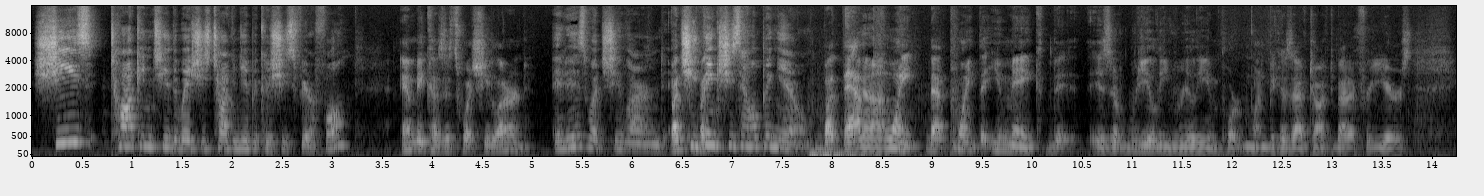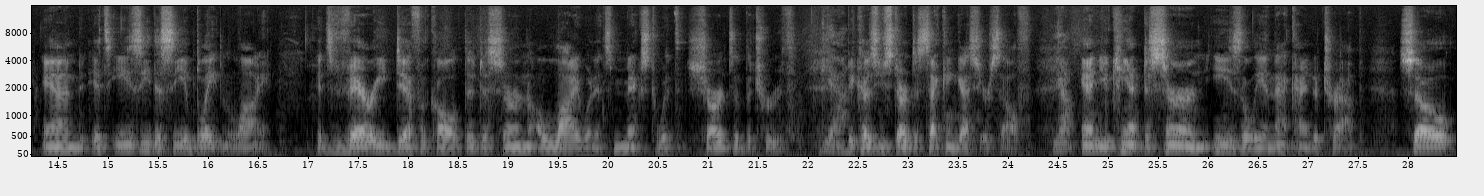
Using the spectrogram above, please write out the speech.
she's talking to you the way she's talking to you because she's fearful and because it's what she learned. it is what she learned and But- she but- thinks she's helping you But that Yeah. point, that point that you make, th- is a really, really important one because I've talked about it for years, and it's easy to see a blatant lie. It's very difficult to discern a lie when it's mixed with shards of the truth yeah because you start to second guess yourself. Yeah. And you can't discern easily in that kind of trap. So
